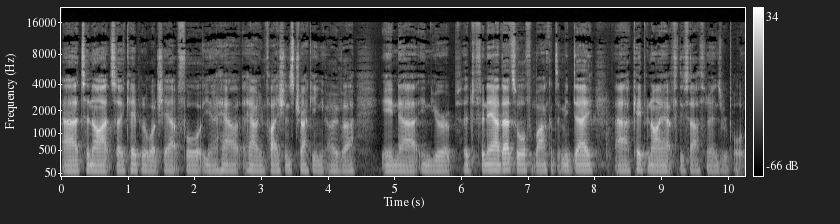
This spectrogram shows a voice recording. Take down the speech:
uh, tonight. So keep it to watch out for you know how how inflation's tracking over in uh, in Europe. But for now, that's all for markets at midday. Uh, keep an eye out for this afternoon's report.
